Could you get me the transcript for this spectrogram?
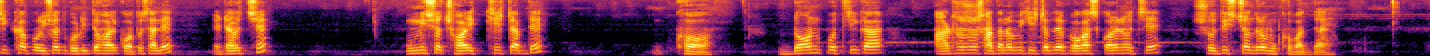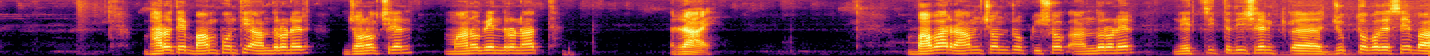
শিক্ষা পরিষদ গঠিত হয় কত সালে? এটা হচ্ছে উনিশশো ছয় খ্রিস্টাব্দে খ। ডন পত্রিকা আঠারোশো সাতানব্বই খ্রিস্টাব্দে প্রকাশ করেন হচ্ছে সতীশচন্দ্র মুখোপাধ্যায়। ভারতে বামপন্থী আন্দোলনের জনক ছিলেন মানবেন্দ্রনাথ রায়। বাবা রামচন্দ্র কৃষক আন্দোলনের নেতৃত্ব দিয়েছিলেন যুক্তপ্রদেশে বা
